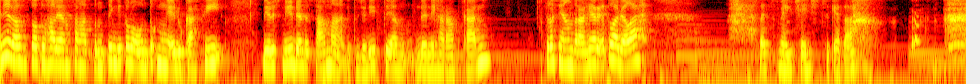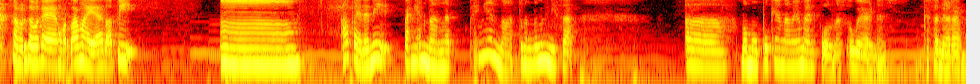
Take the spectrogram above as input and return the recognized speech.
ini adalah sesuatu hal yang sangat penting gitu loh untuk mengedukasi diri sendiri dan sesama gitu. Jadi itu yang dan diharapkan terus yang terakhir itu adalah let's make change together. Sama-sama kayak yang pertama ya tapi hmm, apa ya Dani? Pengen banget pengen banget teman-teman bisa uh, memupuk yang namanya mindfulness awareness kesadaran.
